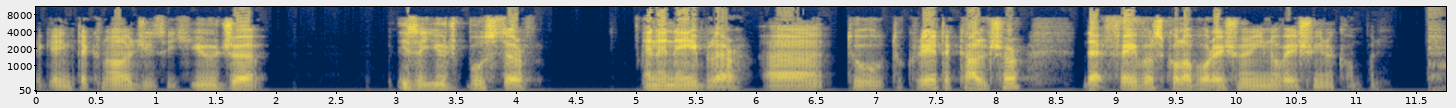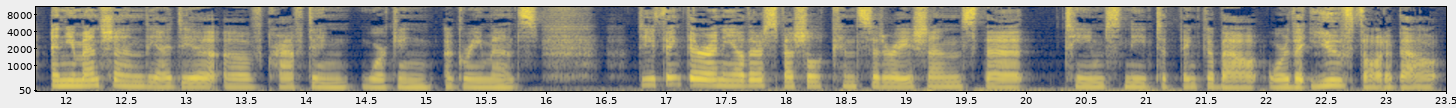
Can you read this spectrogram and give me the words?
again technology is a huge uh, is a huge booster and enabler uh, to, to create a culture that favors collaboration and innovation in a company. And you mentioned the idea of crafting working agreements. Do you think there are any other special considerations that teams need to think about or that you've thought about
